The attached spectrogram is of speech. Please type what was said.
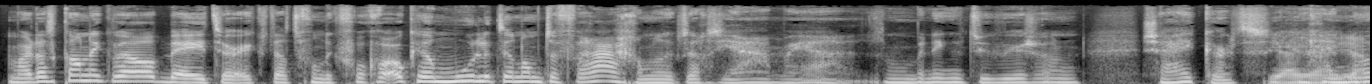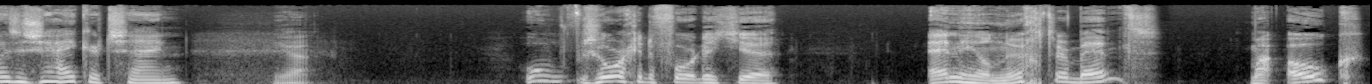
Maar dat kan ik wel beter. Ik, dat vond ik vroeger ook heel moeilijk dan om te vragen. Omdat ik dacht, ja, maar ja, dan ben ik natuurlijk weer zo'n zeikert. Ja, ik ja, ga ja. nooit een zeikert zijn. Ja. Hoe zorg je ervoor dat je en heel nuchter bent, maar ook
